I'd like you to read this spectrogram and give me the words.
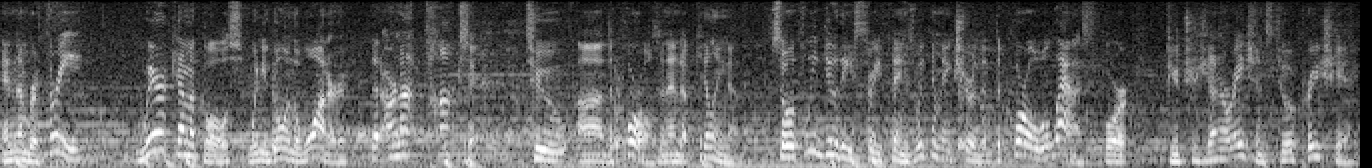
And number three, wear chemicals when you go in the water that are not toxic to uh, the corals and end up killing them. So if we do these three things, we can make sure that the coral will last for future generations to appreciate.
